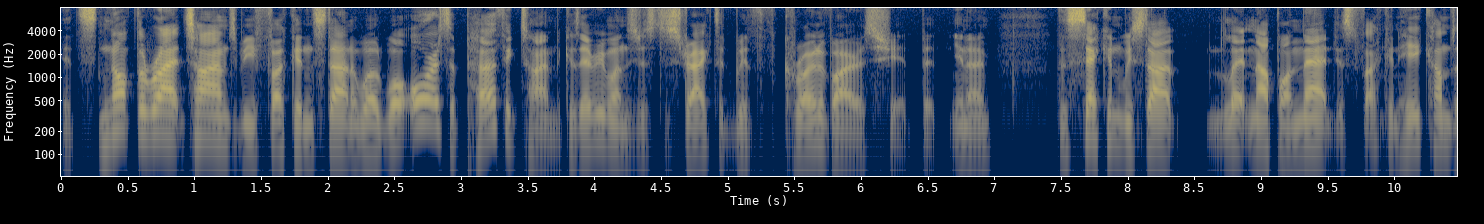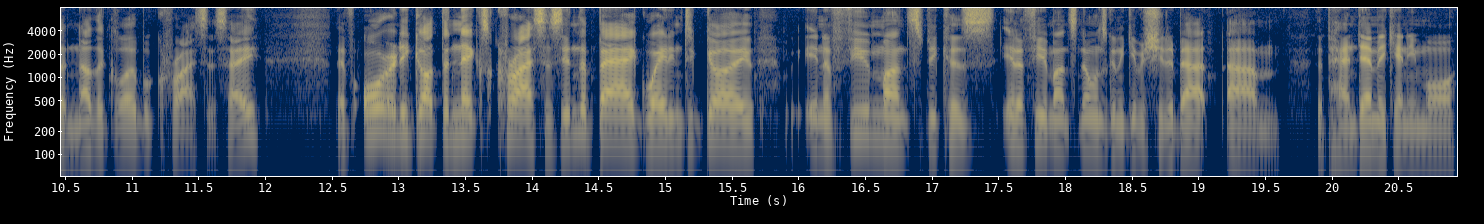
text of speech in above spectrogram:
It's not the right time to be fucking starting a world war, or it's a perfect time because everyone's just distracted with coronavirus shit. But you know, the second we start letting up on that, just fucking here comes another global crisis. Hey, they've already got the next crisis in the bag, waiting to go in a few months because in a few months no one's going to give a shit about um, the pandemic anymore.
